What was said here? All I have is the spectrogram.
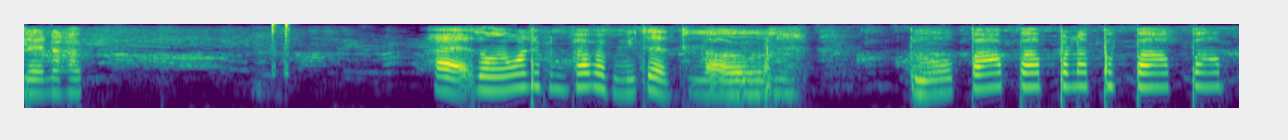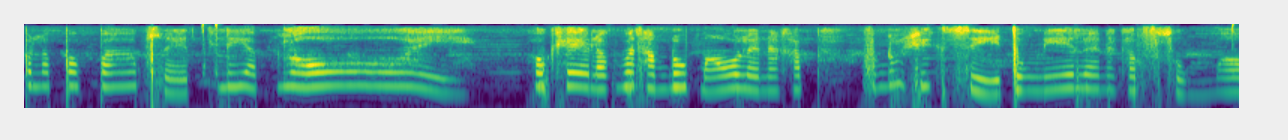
เลยนะครับแต่ตรงนี้นว่าจะเป็นภาพแบบนี้แต่เรา ตัวป้าป้าปะละป้าป้าป้าปะละป้าป้าเสร็จเรียบร้อยโอเคเราก็มาทำรูปเมาส์เลยนะครับคุณต้องคลิกสีตรงนี้เลยนะครับสมเอา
